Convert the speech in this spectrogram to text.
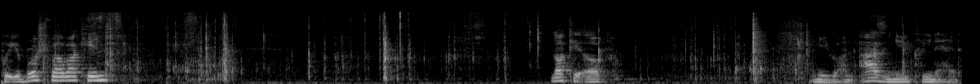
Put your brush bar back in. Lock it up. And you've got an as new cleaner head.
